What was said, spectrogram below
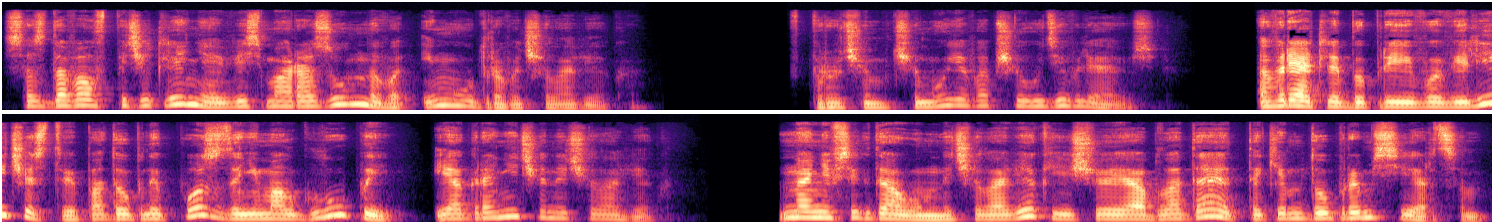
создавал впечатление весьма разумного и мудрого человека. Впрочем, чему я вообще удивляюсь? Вряд ли бы при его величестве подобный пост занимал глупый и ограниченный человек. Но не всегда умный человек еще и обладает таким добрым сердцем,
